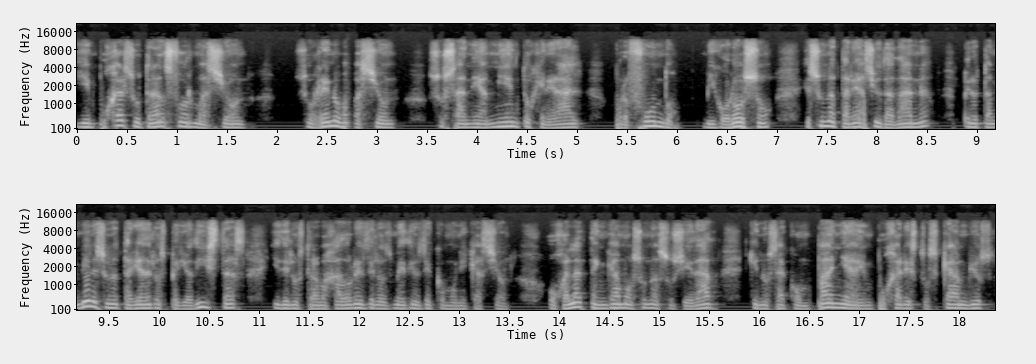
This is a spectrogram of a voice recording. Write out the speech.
y empujar su transformación, su renovación, su saneamiento general profundo vigoroso, es una tarea ciudadana, pero también es una tarea de los periodistas y de los trabajadores de los medios de comunicación. Ojalá tengamos una sociedad que nos acompañe a empujar estos cambios,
